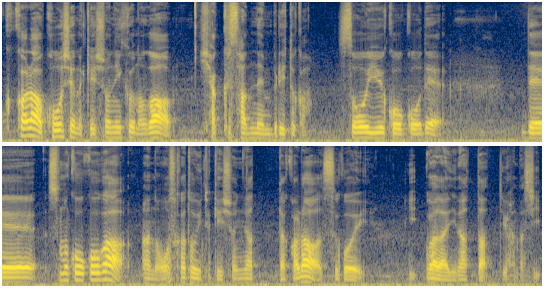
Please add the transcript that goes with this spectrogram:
北から甲子園の決勝に行くのが103年ぶりとかそういう高校ででその高校があの大阪桐蔭と決勝になったからすごい話題になったっていう話。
